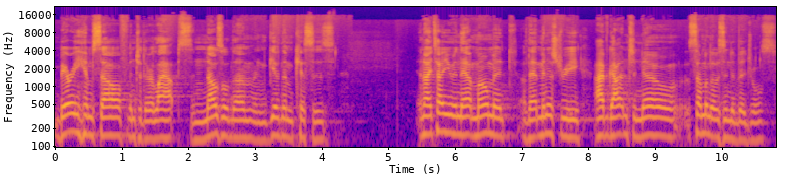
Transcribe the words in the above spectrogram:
bury himself into their laps and nuzzle them and give them kisses. And I tell you, in that moment of that ministry, I've gotten to know some of those individuals.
